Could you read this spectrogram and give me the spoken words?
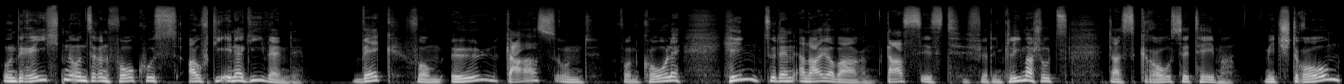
und richten unseren Fokus auf die Energiewende. Weg vom Öl, Gas und von Kohle hin zu den Erneuerbaren. Das ist für den Klimaschutz das große Thema. Mit Strom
